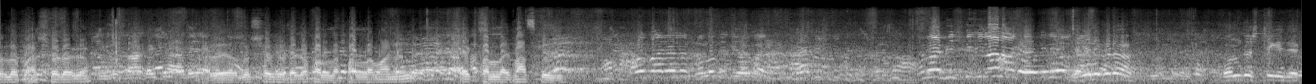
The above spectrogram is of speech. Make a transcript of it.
হলো পাঁচশো টাকা। আর হলো ছয়শো টাকা পাল্লা। পাল্লা মানে এক পাল্লায় পাঁচ কেজি। দেখ।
